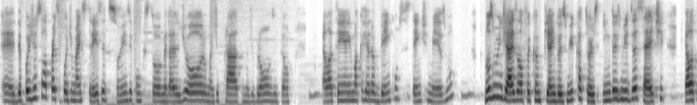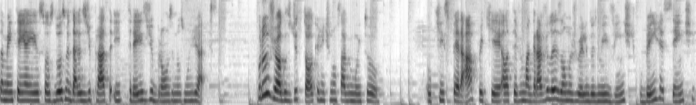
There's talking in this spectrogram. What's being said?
É, depois disso, ela participou de mais três edições e conquistou medalha de ouro, uma de prata, uma de bronze. Então, ela tem aí uma carreira bem consistente mesmo. Nos mundiais, ela foi campeã em 2014 e em 2017. Ela também tem aí suas duas medalhas de prata e três de bronze nos mundiais. Para os Jogos de Tóquio, a gente não sabe muito o que esperar, porque ela teve uma grave lesão no joelho em 2020, tipo, bem recente.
